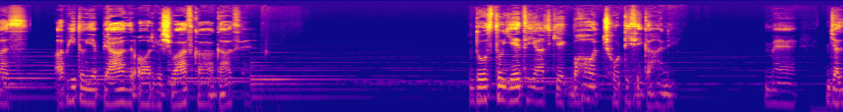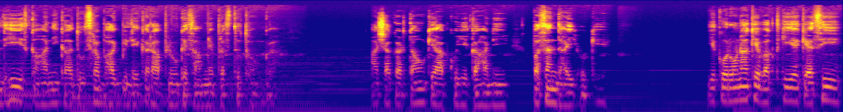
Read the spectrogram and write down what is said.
बस, अभी तो ये प्यार और विश्वास का आगाज़ है। दोस्तों, ये थी आज की एक बहुत छोटी सी कहानी। मैं जल्द ही इस कहानी का दूसरा भाग भी लेकर आप लोगों के सामने प्रस्तुत होऊँगा। आशा करता हूँ कि आपको ये कहानी पसंद आई होगी। ये कोरोना के वक्त की एक ऐसी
